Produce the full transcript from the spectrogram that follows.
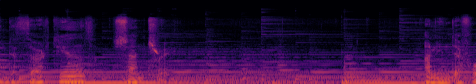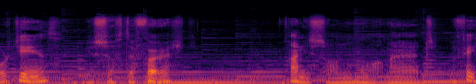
in the 13th century. And in the 14th, Yusuf I and his son Muhammad V.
